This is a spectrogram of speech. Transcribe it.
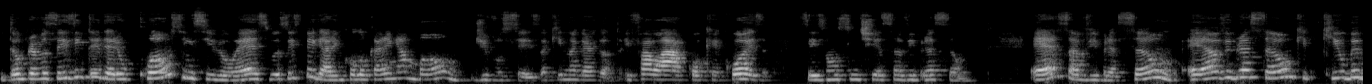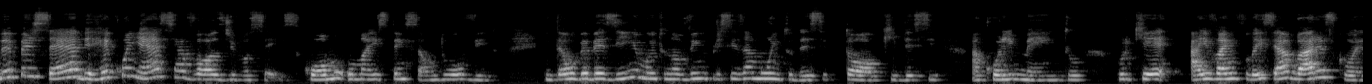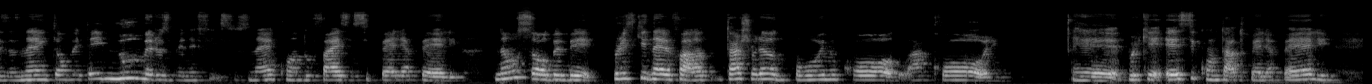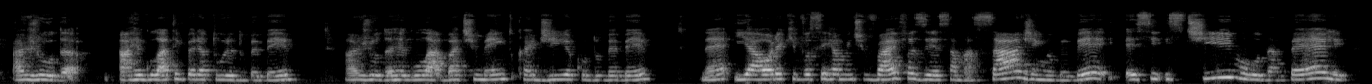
Então, para vocês entenderem o quão sensível é, se vocês pegarem colocarem a mão de vocês aqui na garganta e falar qualquer coisa, vocês vão sentir essa vibração. Essa vibração é a vibração que, que o bebê percebe, reconhece a voz de vocês como uma extensão do ouvido. Então, o bebezinho muito novinho precisa muito desse toque, desse acolhimento, porque aí vai influenciar várias coisas, né? Então vai ter inúmeros benefícios, né? Quando faz esse pele a pele. Não só o bebê, por isso que né, fala, tá chorando? Põe no colo, acolhe. É, porque esse contato pele a pele ajuda a regular a temperatura do bebê, ajuda a regular batimento cardíaco do bebê, né? E a hora que você realmente vai fazer essa massagem no bebê, esse estímulo da pele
